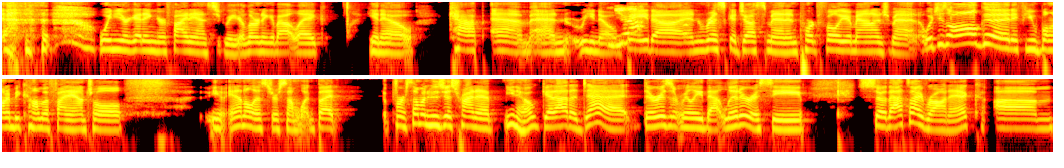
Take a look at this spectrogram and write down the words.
when you're getting your finance degree. You're learning about like, you know, CAPM and you know yeah. beta and risk adjustment and portfolio management which is all good if you want to become a financial you know analyst or someone but for someone who's just trying to, you know, get out of debt, there isn't really that literacy. So that's ironic. Um,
